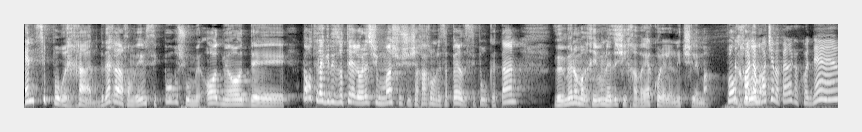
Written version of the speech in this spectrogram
אין סיפור אחד. בדרך כלל אנחנו מביאים סיפור שהוא מאוד מאוד, אה, לא רוצה להגיד איזוטרי, אבל איזשהו משהו ששכחנו לספר, זה סיפור קטן, וממנו מרחיבים לאיזושהי חוויה כוללנית שלמה. נכון, למרות שבפרק הקודם,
